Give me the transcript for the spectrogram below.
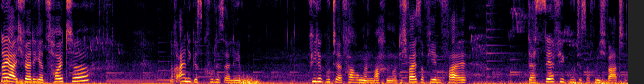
Naja, ich werde jetzt heute noch einiges Cooles erleben. Viele gute Erfahrungen machen und ich weiß auf jeden Fall, dass sehr viel Gutes auf mich wartet.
